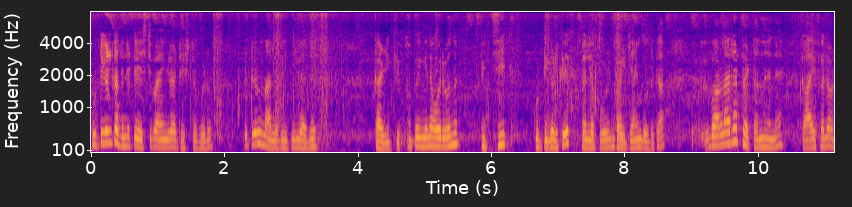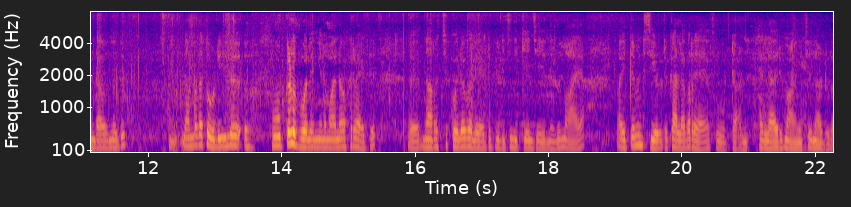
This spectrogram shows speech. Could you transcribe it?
കുട്ടികൾക്ക് അതിന്റെ ടേസ്റ്റ് ഭയങ്കരമായിട്ട് ഇഷ്ടപ്പെടും. കുട്ടികൾ നല്ല രീതിയിൽ അത് കഴിക്കും. അപ്പോൾ ഇങ്ങനെ ഓരോന്ന് പിച്ച് കുട്ടികൾക്ക് വല്ലപ്പോഴും കഴിക്കാൻ കൊടുക്കുക. വളരെ പെട്ടെന്ന് തന്നെ കായ്ഫലം ഉണ്ടാകുന്നതും നമ്മുടെ തൊടിയിൽ പൂക്കൾ പോലെ ഇങ്ങനെ മനോഹരമായിട്ട് നിറച്ച് കൊല കൊലയായിട്ട് പിടിച്ച് നിൽക്കുകയും ചെയ്യുന്നതുമായ വൈറ്റമിൻ സിയുടെ ഒരു കലവറയായ ഫ്രൂട്ടാണ് എല്ലാവരും വാങ്ങിച്ച് നടുക.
